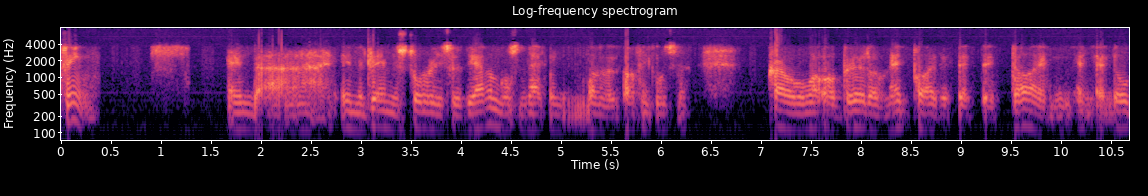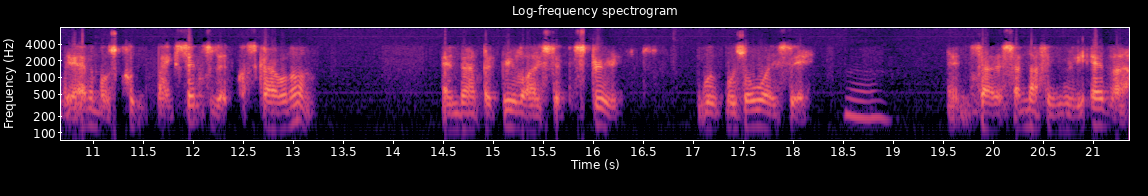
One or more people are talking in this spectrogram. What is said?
thing. And uh, in the dream, the stories of the animals and that, when one of the, I think it was a crow or, bird or magpie that, that, that died, and, and, and all the animals couldn't make sense of it, what's going on and uh, but realised that the spirit w- was always there, mm. and so so nothing really ever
